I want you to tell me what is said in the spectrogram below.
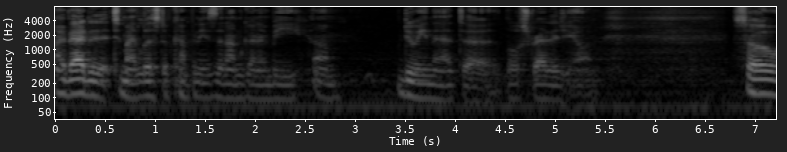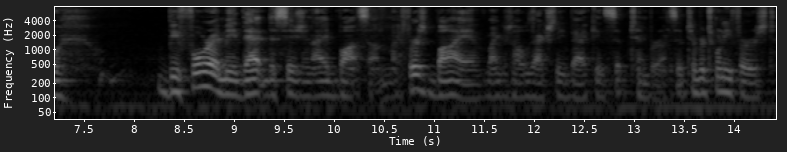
I've added it to my list of companies that I'm going to be um, doing that uh, little strategy on. So before I made that decision, I bought some. My first buy of Microsoft was actually back in September. On September 21st,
